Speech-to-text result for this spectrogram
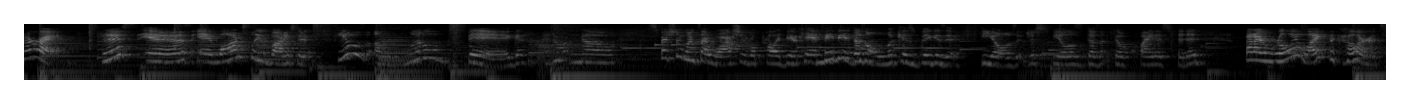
All right, this is a long sleeve bodysuit. It feels a little big. I don't know, especially once I wash it, it'll probably be okay. And maybe it doesn't look as big as it feels. It just feels, doesn't feel quite as fitted. But I really like the color. It's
